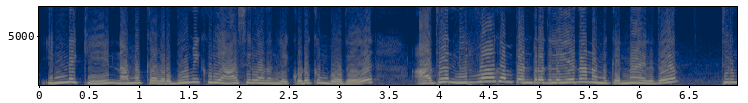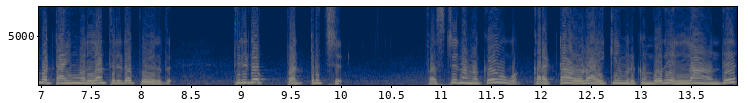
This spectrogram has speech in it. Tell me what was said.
இன்னைக்கு நமக்கு அவர் பூமிக்குரிய ஆசீர்வாதங்களை கொடுக்கும்போது அதை நிர்வாகம் பண்ணுறதுலையே தான் நமக்கு என்ன ஆயிடுது திரும்ப டைம் எல்லாம் திருட போயிடுது திருடப்பட்டுருச்சு. ஃபஸ்ட்டு நமக்கு கரெக்டாக அவரோட ஐக்கியம் இருக்கும்போது எல்லாம் வந்து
